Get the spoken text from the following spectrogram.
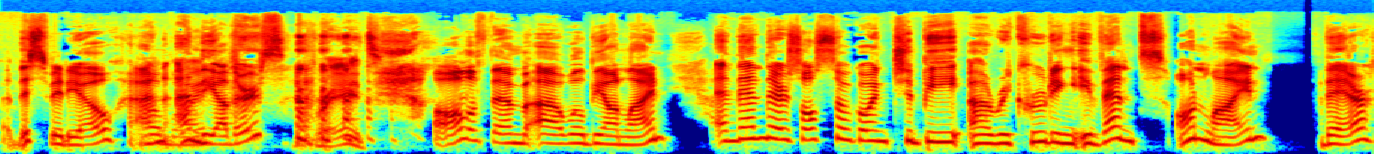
this video and, oh and the others. Great. All of them uh, will be online. And then there's also going to be a recruiting event online there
